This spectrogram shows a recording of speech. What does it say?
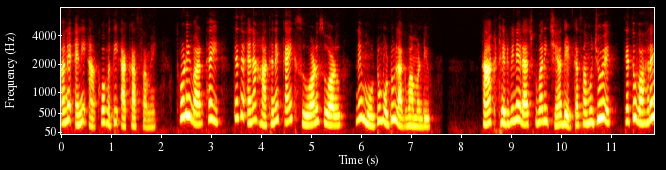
અને એની આંખો હતી આકાશ સામે. થોડી વાર થઈ તે તો એના હાથને કંઈક સુવાળું સુવાળું ને મોટું મોટું લાગવા માંડ્યું. આંખ ઠેરવીને રાજકુમારી જ્યાં દેડકા સામું જુએ ત્યાં તો વાહરે,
